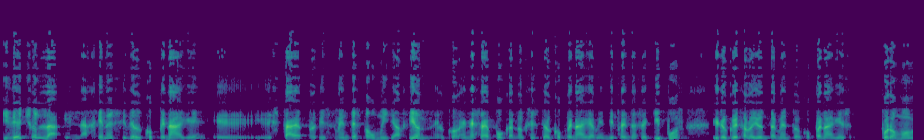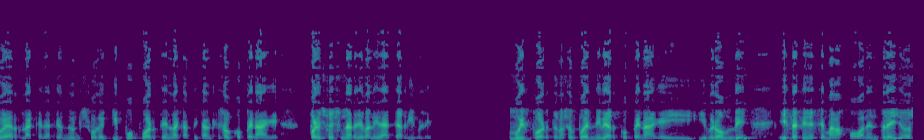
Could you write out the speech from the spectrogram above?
Y de hecho en la, en la génesis del Copenhague eh, está precisamente esta humillación. El en esa época no existía el Copenhague, había diferentes equipos y lo que hizo el ayuntamiento de Copenhague es promover la creación de un solo equipo fuerte en la capital que es el Copenhague. Por eso es una rivalidad terrible muy fuerte. No se pueden ni ver Copenhague y, Bromby. Y este fin de semana jugaban entre ellos,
